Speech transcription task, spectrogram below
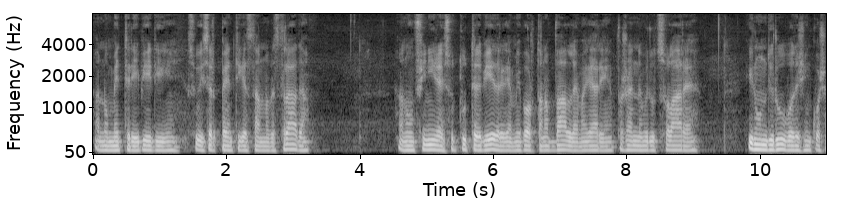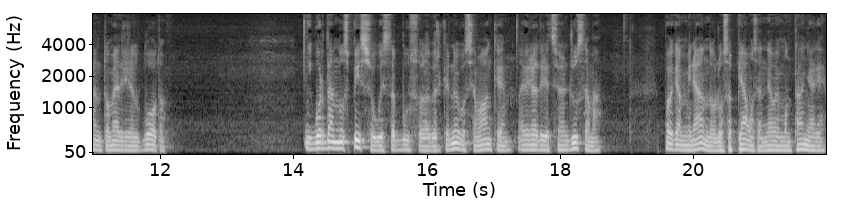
a non mettere i piedi sui serpenti che stanno per strada a non finire su tutte le pietre che mi portano a valle, magari facendomi ruzzolare in un dirupo di 500 metri nel vuoto. E guardando spesso questa bussola, perché noi possiamo anche avere la direzione giusta, ma poi camminando lo sappiamo se andiamo in montagna che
